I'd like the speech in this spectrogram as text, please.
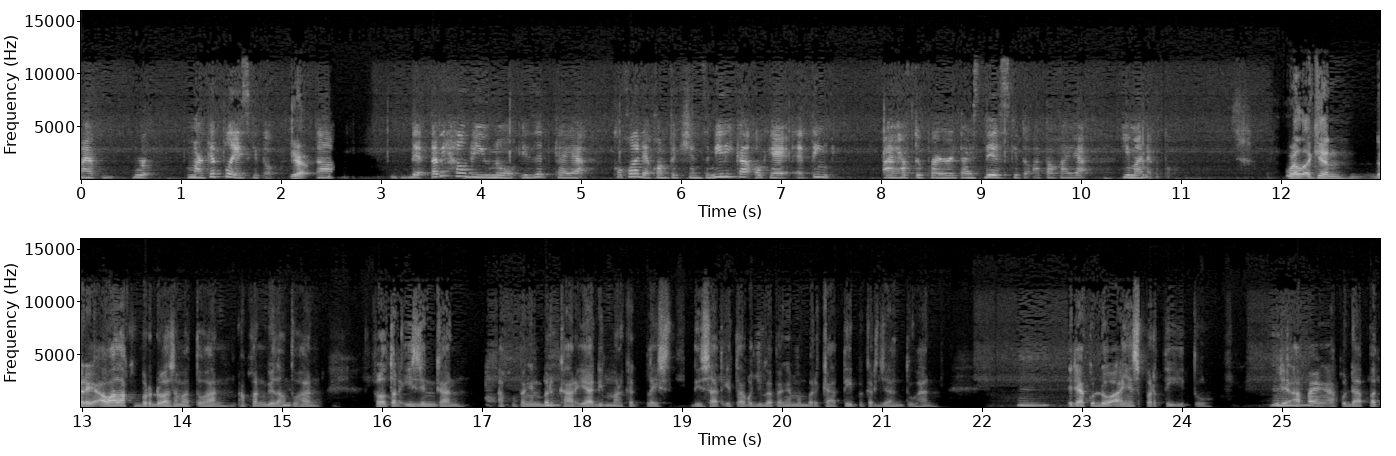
my marketplace gitu. Yeah. Um, tapi how do you know? Is it kayak koko ada conviction sendiri kak? Oke, okay, I think I have to prioritize this gitu atau kayak gimana gitu? Well again dari awal aku berdoa sama Tuhan, aku kan bilang. Tuhan kalau Tuhan izinkan, aku pengen hmm. berkarya di marketplace. Di saat itu aku juga pengen memberkati pekerjaan Tuhan. Hmm. Jadi aku doanya seperti itu. Jadi hmm. apa yang aku dapat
